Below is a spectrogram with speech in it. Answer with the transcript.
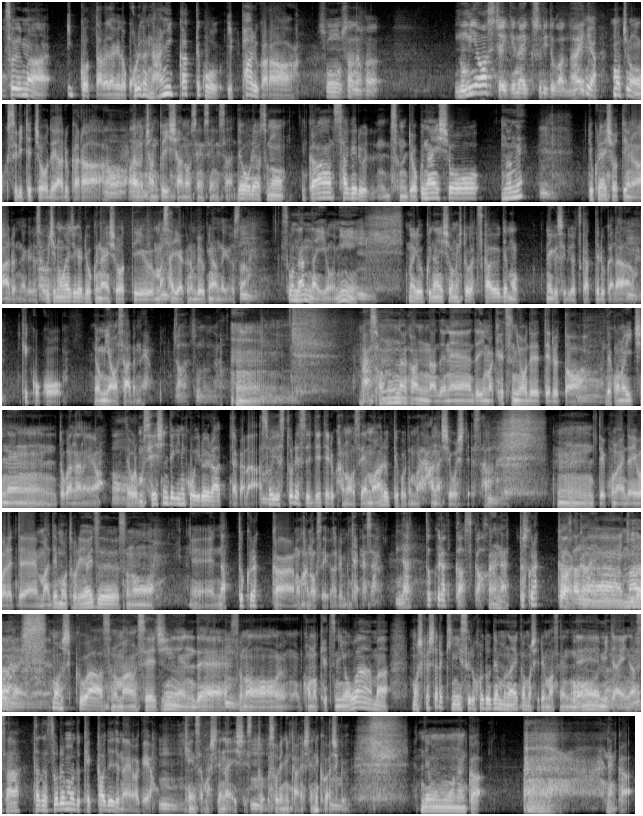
そういうまあ1個ってあれだけどこれが何かってこういっぱいあるから。そのさなんか飲み合わせちゃいけない薬とかはないの？いやもちろんお薬手帳であるからあのちゃんと医者の先生にさで俺はその眼圧下げるその緑内障のねうん。緑内障っていうのはあるんだけどさうちの親父が緑内障っていう、まあ、最悪の病気なんだけどさ、うん。そうなんないように、うん。まあ、緑内障の人が使うでも目薬を使ってるから、うん。結構こう飲み合わせあるのよ。あそうなんだまあそんなかんなでねで今血尿出てると。うん。でこの1年とかなのよ。うん。で俺も精神的にこういろいろあったからそういうストレスで出てる可能性もあるってことも話をしてさ。うーんってこの間言われてまあでもとりあえずそのえーナットクラッカーの可能性があるみたいなさ。ナットクラッカーっすか？あナットクラッカーわかんないね。聞いたことないね。もしくはその慢性腎炎で、うん。そのこの血尿はまあもしかしたら気にするほどでもないかもしれませんねみたいなさ。ただそれも結果は出てないわけよ、うん。検査もしてないし、うん。とそれに関してね詳しく、でももうなんか なんか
